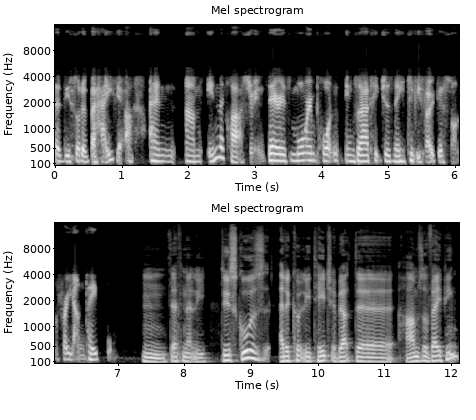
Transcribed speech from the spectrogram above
of this sort of behaviour and um, in the classroom. There is more important things that our teachers need to be focused on for young people. Mm, definitely. Do schools adequately teach about the harms of vaping?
